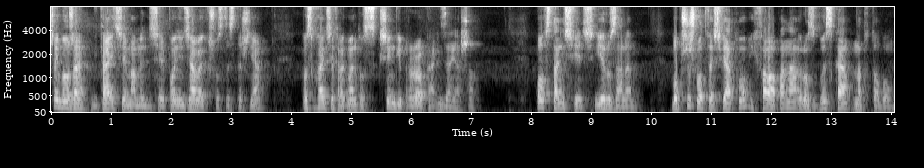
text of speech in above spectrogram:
Szczęść Boże, witajcie. Mamy dzisiaj poniedziałek, 6 stycznia. Posłuchajcie fragmentu z księgi proroka Izajasza. Powstań, świeć, Jeruzalem, bo przyszło Twe światło i chwała Pana rozbłyska nad Tobą.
